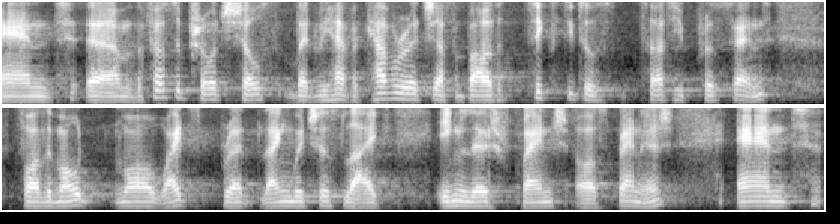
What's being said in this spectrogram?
And um, the first approach shows that we have a coverage of about 60 to 30 percent for the more, more widespread languages like English, French or Spanish. And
